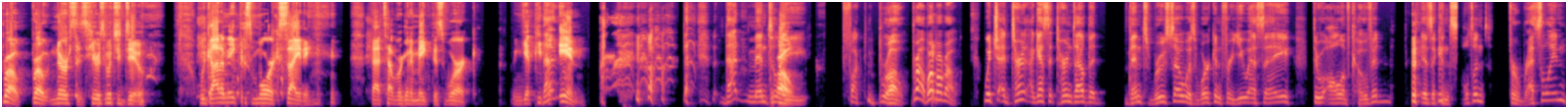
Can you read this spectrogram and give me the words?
bro, bro, nurses, here's what you do. We got to make this more exciting. That's how we're going to make this work. We can get people That- in. that, that mentally fucked bro, bro, bro, bro, bro. Which I turn I guess it turns out that Vince Russo was working for USA through all of COVID as a consultant for wrestling,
